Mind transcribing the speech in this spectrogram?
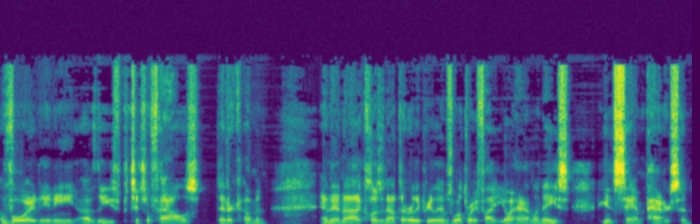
avoid any of these potential fouls that are coming. And then uh, closing out the early prelims, welterweight fight, Yohan Lainesse against Sam Patterson.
